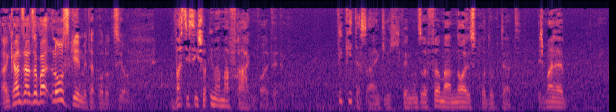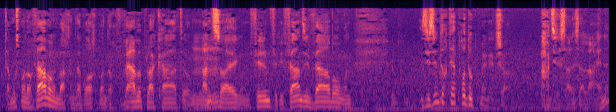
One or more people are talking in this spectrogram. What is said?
Dann kann es also bald losgehen mit der Produktion. Was ich Sie schon immer mal fragen wollte. Wie geht das eigentlich, wenn unsere Firma ein neues Produkt hat? Ich meine, da muss man doch Werbung machen. Da braucht man doch Werbeplakate und mhm. Anzeigen und Film für die Fernsehwerbung. Und Sie sind doch der Produktmanager. Machen Sie das alles alleine?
